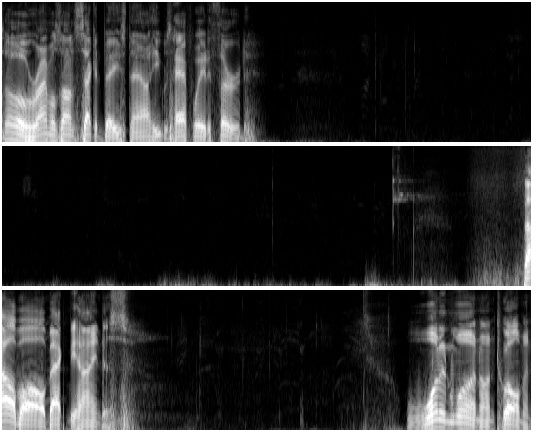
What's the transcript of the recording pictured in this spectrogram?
So Reimel's on second base now. He was halfway to third. Foul ball back behind us. One and one on Twelman.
